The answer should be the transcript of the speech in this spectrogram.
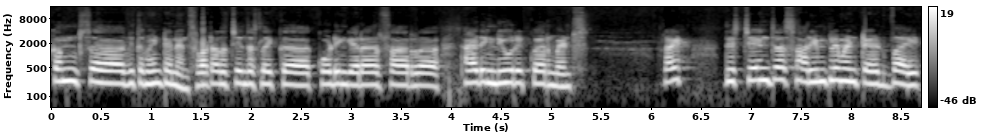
comes uh, with the maintenance. What are the changes like uh, coding errors or uh, adding new requirements, right? These changes are implemented by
